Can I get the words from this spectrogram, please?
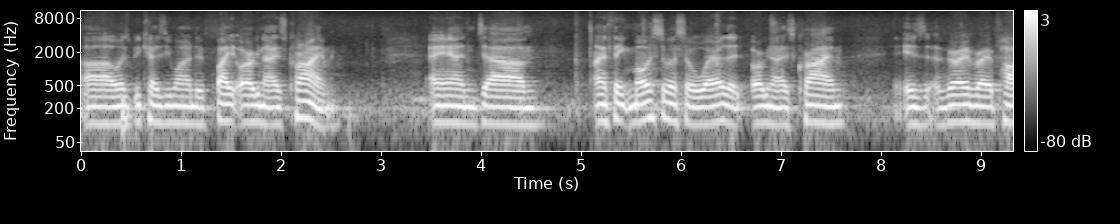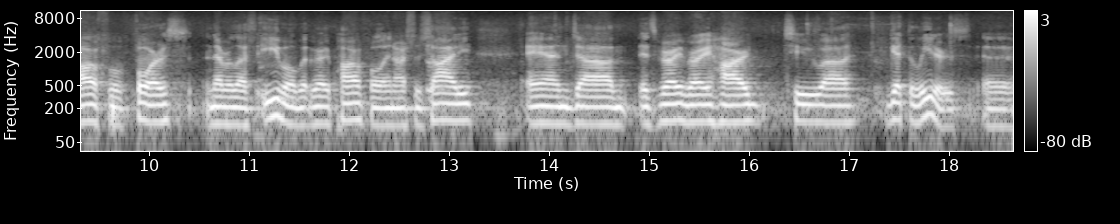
uh, was because he wanted to fight organized crime. And um, I think most of us are aware that organized crime is a very, very powerful force, nevertheless evil, but very powerful in our society. And um, it's very, very hard to uh, get the leaders, uh,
